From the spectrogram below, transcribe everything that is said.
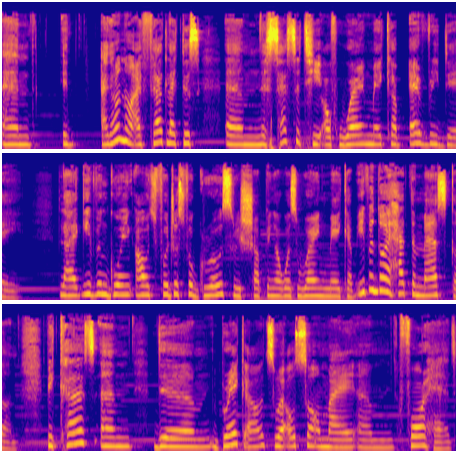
and it I don't know. I felt like this um, necessity of wearing makeup every day like even going out for just for grocery shopping i was wearing makeup even though i had the mask on. Because um, the um, breakouts were also on my um, forehead.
